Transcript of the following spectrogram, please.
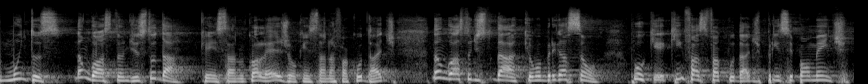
Muitos não gostam de estudar. Quem está no colégio ou quem está na faculdade não gosta de estudar, que é uma obrigação. Porque quem faz faculdade principalmente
